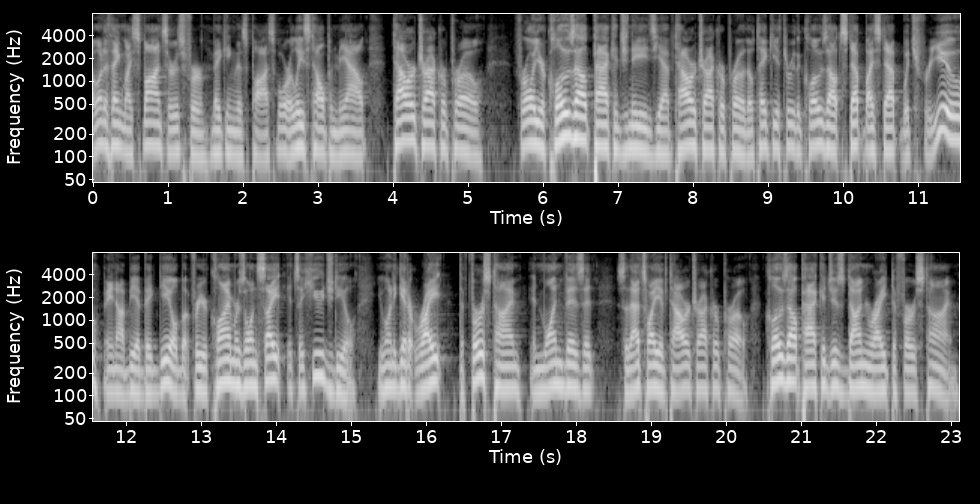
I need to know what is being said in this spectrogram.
I want to thank my sponsors for making this possible, or at least helping me out. Tower Tracker Pro. For all your closeout package needs, you have Tower Tracker Pro. They'll take you through the closeout step by step, which for you may not be a big deal, but for your climbers on site, it's a huge deal. You want to get it right the first time in one visit. So that's why you have Tower Tracker Pro. Closeout packages done right the first time.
